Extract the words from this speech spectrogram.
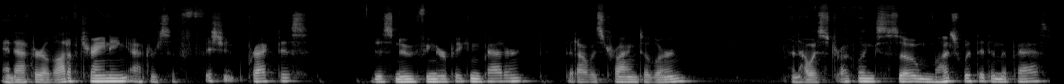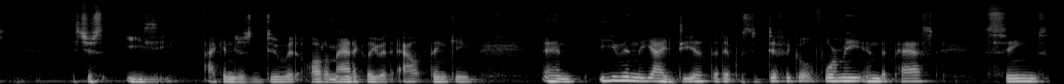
And after a lot of training, after sufficient practice, this new finger picking pattern that I was trying to learn, and I was struggling so much with it in the past, it's just easy. I can just do it automatically without thinking. And even the idea that it was difficult for me in the past seems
